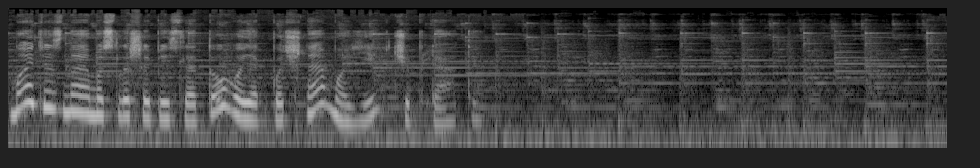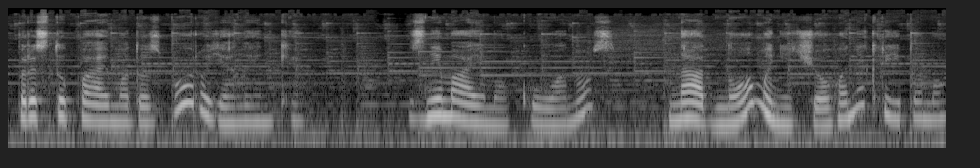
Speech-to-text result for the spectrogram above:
ми дізнаємось лише після того, як почнемо їх чіпляти. Приступаємо до збору ялинки. Знімаємо конус, на дно ми нічого не кріпимо.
